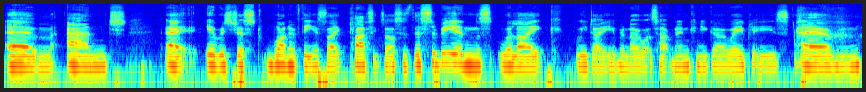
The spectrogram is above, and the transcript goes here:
Um, and uh, it was just one of these like classic disasters. The Sabaeans were like, "We don't even know what's happening. Can you go away, please?" Um,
